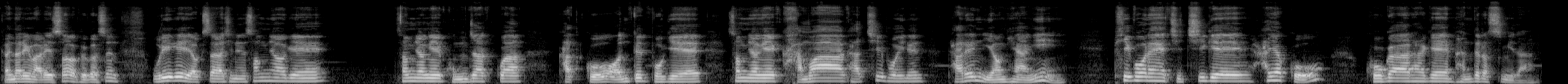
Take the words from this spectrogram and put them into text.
간단히 말해서 그것은 우리에게 역사하시는 성령의 성령의 공작과 같고 언뜻 보기에 성령의 감화 같이 보이는 다른 영향이 피곤에 지치게 하였고 고갈하게 만들었습니다.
